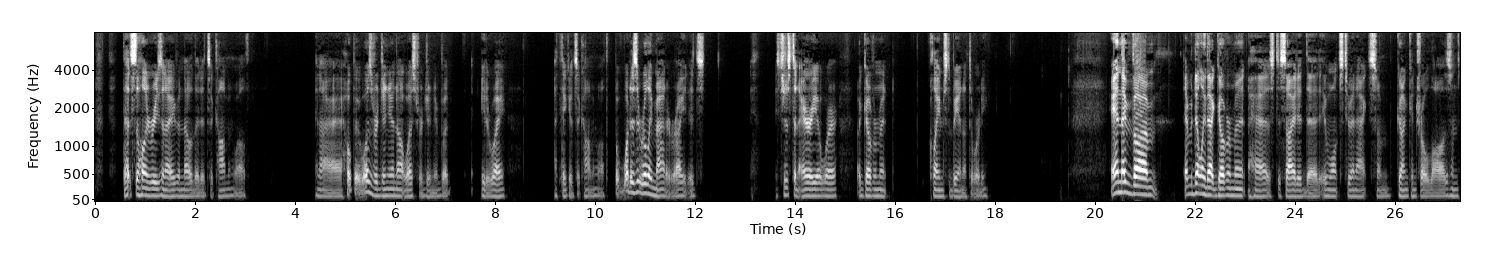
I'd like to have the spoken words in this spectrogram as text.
That's the only reason I even know that it's a Commonwealth. And I hope it was Virginia, not West Virginia, but either way, I think it's a Commonwealth. But what does it really matter, right? It's it's just an area where a government claims to be an authority. And they've um, evidently that government has decided that it wants to enact some gun control laws, and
